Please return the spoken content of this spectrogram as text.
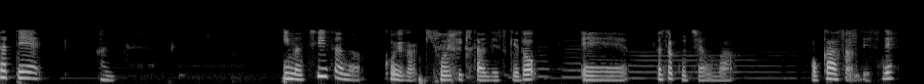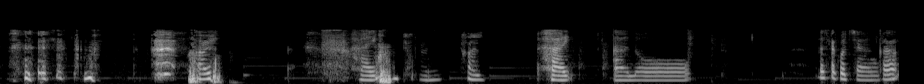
さて、はい。今小さな声が聞こえてきたんですけど、えー、まさこちゃんはお母さんですね。はい。はい。はい。はい。あのー、まさこちゃんが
